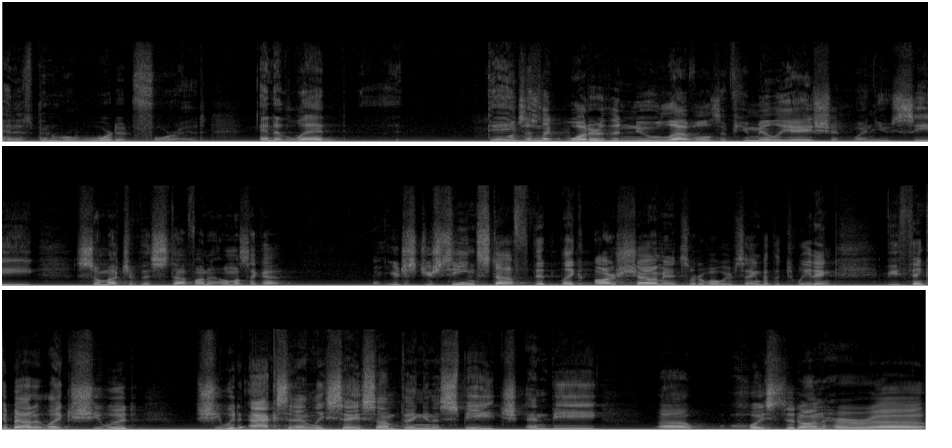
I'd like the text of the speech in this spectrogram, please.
and has been rewarded for it? And it led. Well, just like what are the new levels of humiliation when you see so much of this stuff on it? Almost like a you're just you're seeing stuff that like our show. I mean, it's sort of what we were saying about the tweeting. If you think about it, like she would she would accidentally say something in a speech and be uh, hoisted on her. Uh,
